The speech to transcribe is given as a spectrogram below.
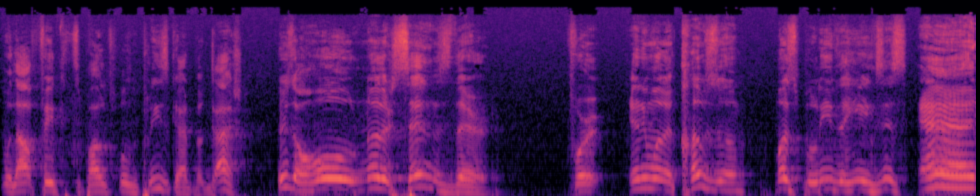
without faith, it's impossible to please God. But gosh, there's a whole other sentence there. For anyone that comes to him must believe that he exists and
